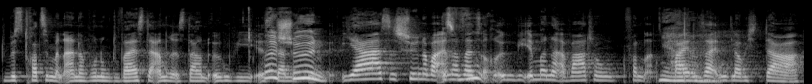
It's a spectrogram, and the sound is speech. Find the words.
du bist trotzdem in einer Wohnung, du weißt, der andere ist da und irgendwie ist Voll dann... schön. Ja, es ist schön, aber einerseits auch irgendwie immer eine Erwartung von Ja. beiden Seiten, glaube ich, da.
